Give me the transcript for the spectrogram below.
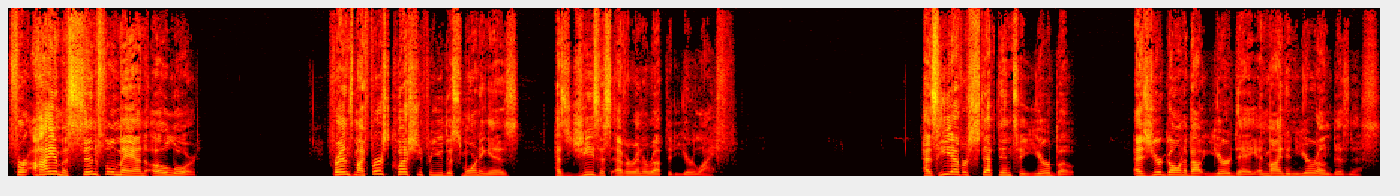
for I am a sinful man, O Lord. Friends, my first question for you this morning is Has Jesus ever interrupted your life? Has he ever stepped into your boat as you're going about your day and minding your own business?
